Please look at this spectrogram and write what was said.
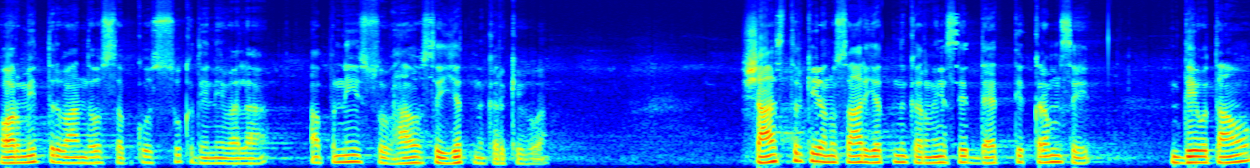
और मित्र बांधव सबको सुख देने वाला अपने स्वभाव से यत्न करके हुआ। शास्त्र के अनुसार यत्न करने से दैत्य क्रम से देवताओं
